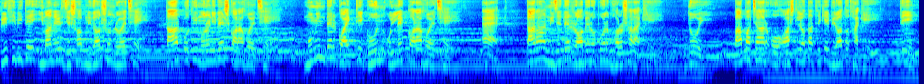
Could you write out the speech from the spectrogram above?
পৃথিবীতে ইমানের যেসব নিদর্শন রয়েছে, তার প্রতি মনোনিবেশ করা হয়েছে। মুমিনদের কয়েকটি গুণ উল্লেখ করা হয়েছে। এক, তারা নিজেদের রবের ওপর ভরসা রাখে। দুই, পাপাচার ও অশ্লীলতা থেকে বিরত থাকে। তিন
